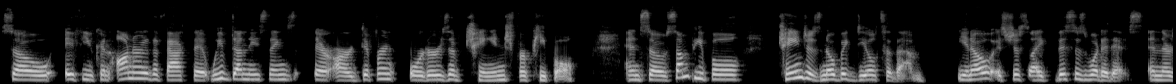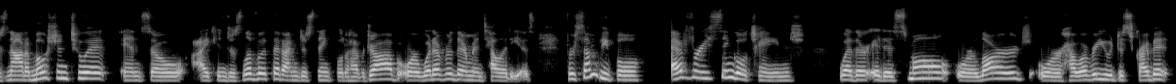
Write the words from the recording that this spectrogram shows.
So, if you can honor the fact that we've done these things, there are different orders of change for people. And so, some people, change is no big deal to them. You know, it's just like, this is what it is. And there's not emotion to it. And so, I can just live with it. I'm just thankful to have a job or whatever their mentality is. For some people, every single change, whether it is small or large or however you would describe it,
